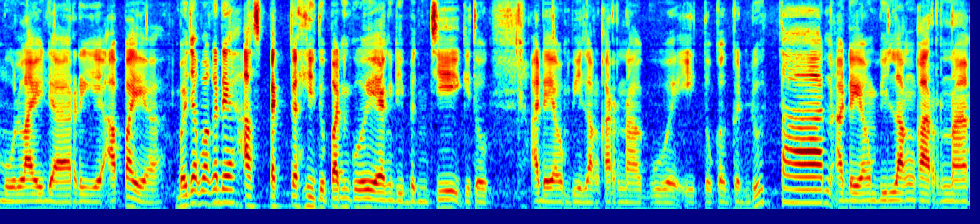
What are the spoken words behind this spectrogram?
mulai dari apa ya? Banyak banget deh aspek kehidupan gue yang dibenci gitu. Ada yang bilang karena gue itu kegendutan, ada yang bilang karena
